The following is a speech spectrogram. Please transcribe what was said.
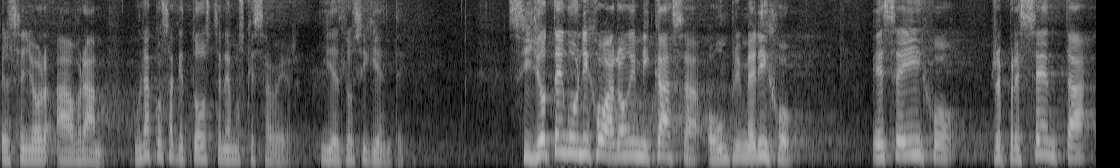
el Señor a Abraham? Una cosa que todos tenemos que saber y es lo siguiente. Si yo tengo un hijo varón en mi casa o un primer hijo, ese hijo representa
